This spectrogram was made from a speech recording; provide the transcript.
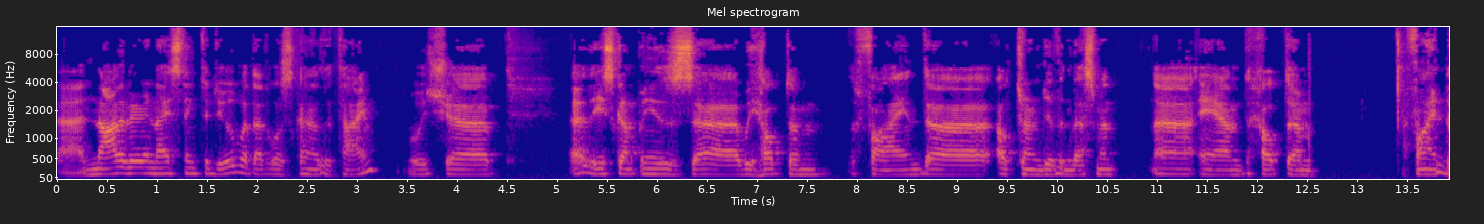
uh, not a very nice thing to do, but that was kind of the time which uh, uh, these companies uh, we helped them find uh, alternative investment and help them find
